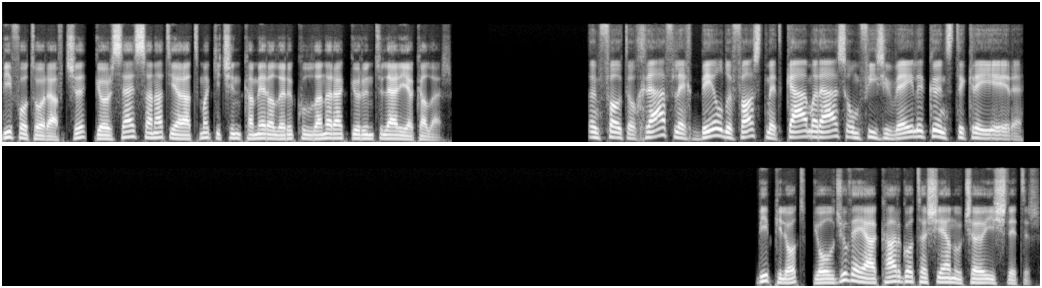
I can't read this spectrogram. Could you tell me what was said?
Bir fotoğrafçı, görsel sanat yaratmak için kameraları kullanarak görüntüler yakalar. Een fotograaf legt beelden vast met camera's om visuele kunst te creëren. Bir pilot, yolcu veya kargo taşıyan uçağı işletir.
